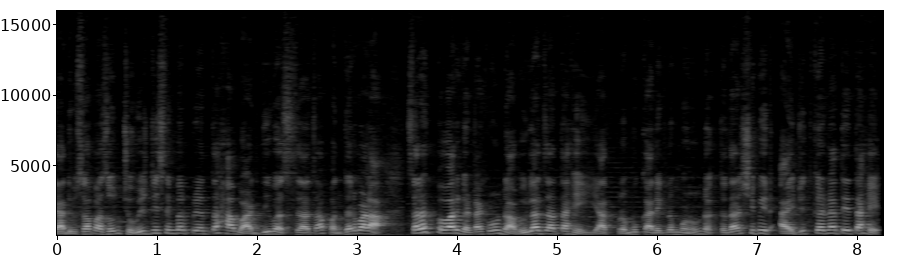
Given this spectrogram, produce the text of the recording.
त्या दिवसापासून चोवीस डिसेंबर पर्यंत हा वाढदिवसाचा पंधरवाडा शरद पवार गटाकडून राबविला जात आहे. यात प्रमुख कार्यक्रम म्हणून रक्तदान शिबिर आयोजित करण्यात येत आहे.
